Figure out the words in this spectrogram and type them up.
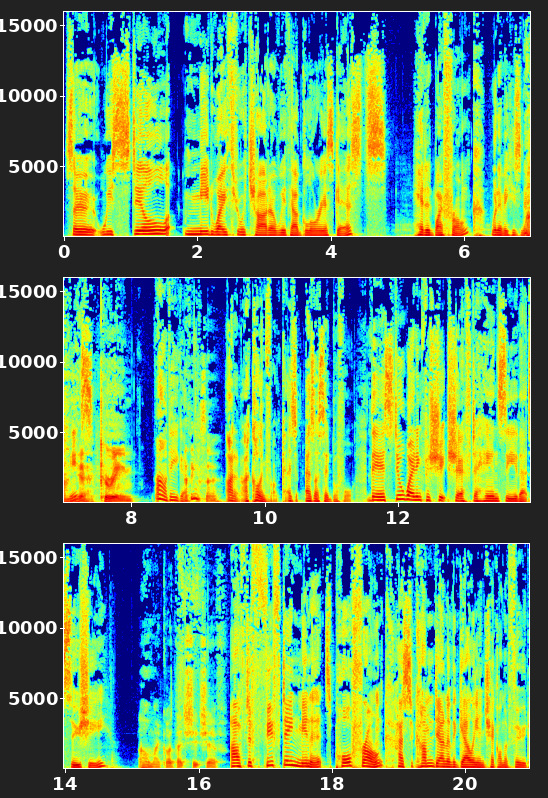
So we're still midway through a charter with our glorious guests, headed by Franck, whatever his name is. Yeah, Kareem. Oh, there you go. I think so. I don't know. I call him Frank, as, as I said before. They're still waiting for Shit Chef to hand sear that sushi. Oh my god, that shit chef. After 15 minutes, poor Frank has to come down to the galley and check on the food.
